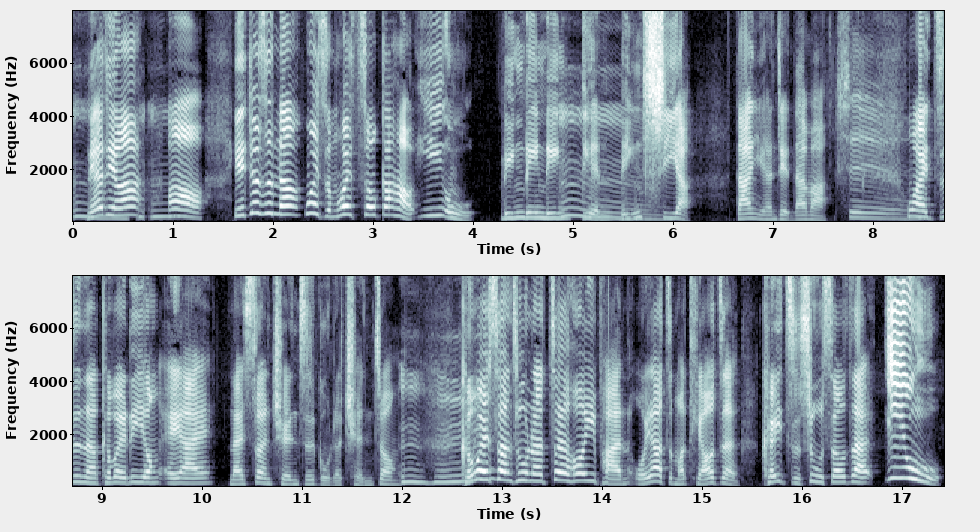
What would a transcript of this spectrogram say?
嗯了解吗？哦，也就是呢，为什么会收刚好一五零零零点零七啊？答案也很简单嘛。是外资呢，可不可以利用 AI 来算全指股的权重？嗯哼可不可以算出呢最后一盘我要怎么调整，可以指数收在一五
